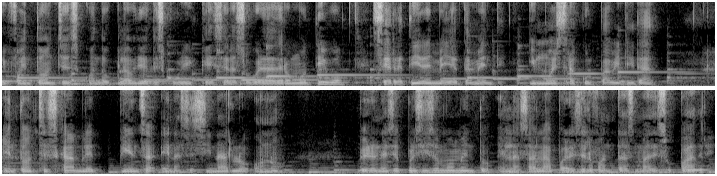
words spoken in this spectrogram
y fue entonces cuando Claudio descubrió que ese era su verdadero motivo, se retira inmediatamente y muestra culpabilidad. Entonces Hamlet piensa en asesinarlo o no, pero en ese preciso momento en la sala aparece el fantasma de su padre,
